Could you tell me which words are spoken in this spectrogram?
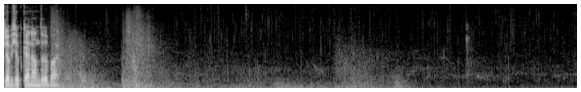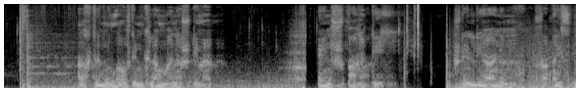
Glaube, ich habe keine andere Wahl. Achte nur auf den Klang meiner Stimme. Entspanne dich. Stell dir einen vereisten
